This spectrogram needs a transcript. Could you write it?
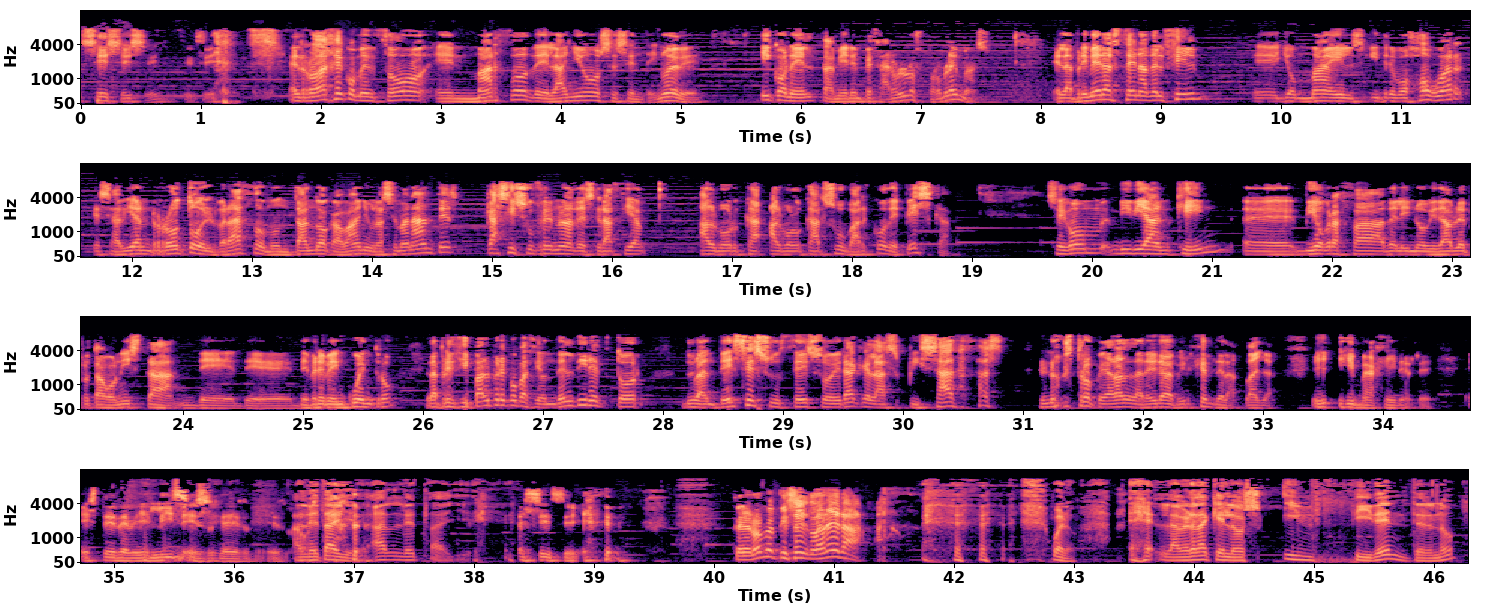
Sí, sí, sí, sí, sí. El rodaje comenzó en marzo del año 69 y con él también empezaron los problemas. En la primera escena del film, eh, John Miles y Trevor Howard, que se habían roto el brazo montando a caballo una semana antes, casi sufren una desgracia al, volca- al volcar su barco de pesca. Según Vivian King, eh, biógrafa del inolvidable protagonista de, de- de Breve Encuentro, la principal preocupación del director durante ese suceso era que las pisadas no estropearan la arena virgen de la playa. I- imagínate, este de Berlín Sí, es, sí. es- es- Al detalle, al detalle. Sí, sí. Pero no me piséis la arena. Bueno, eh, la verdad que los incidentes, ¿no?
